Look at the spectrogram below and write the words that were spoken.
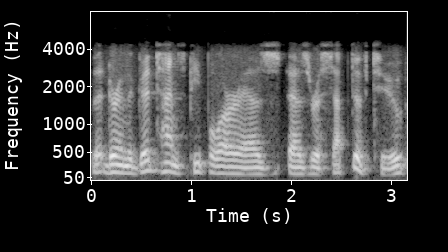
that during the good times people are as as receptive to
